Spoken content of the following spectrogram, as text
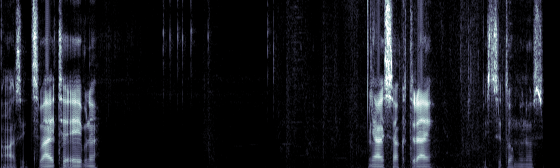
Also die zweite Ebene. Ja, ich sag 3 bis zu Dominus.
